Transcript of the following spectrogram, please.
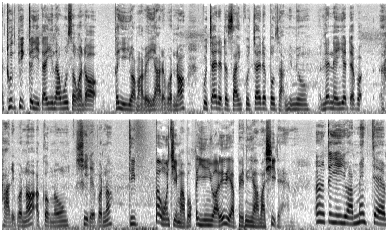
အထူးသဖြင့်ကရီတိုင်းရင်းသားဝတ်ဆောင်ကတော့ကရီရွာမှာပဲရတယ်ပေါ့နော်ကိုကြိုက်တဲ့ဒီဇိုင်းကိုကြိုက်တဲ့ပုံစံအမျိုးမျိုးလက်နဲ့ရက်တဲ့ပေါ့ဟာတွေပေါ့နော်အကုန်လုံးရှိတယ်ပေါ့နော်ဒီပတ်ဝန်းကျင်မှာပေါ့ကရင်ရွာလေးတွေကဘယ်နေရာမှာရှိတယ်အင်းကရီရွာမဲ့တမ်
